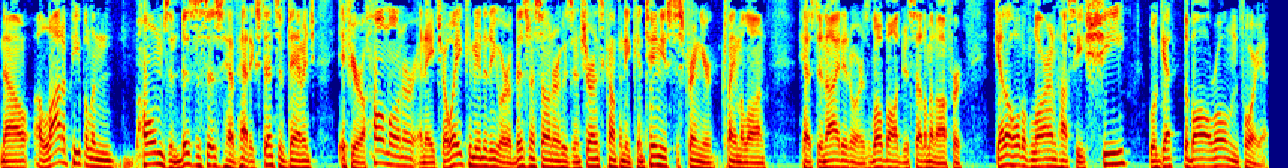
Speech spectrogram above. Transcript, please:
Now, a lot of people in homes and businesses have had extensive damage. If you're a homeowner, an HOA community, or a business owner whose insurance company continues to string your claim along, has denied it or has lowballed your settlement offer, get a hold of Lauren Hussey. She will get the ball rolling for you.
